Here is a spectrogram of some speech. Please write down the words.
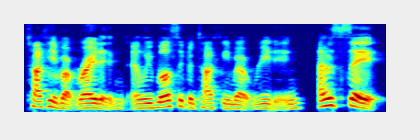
talking about writing, and we've mostly been talking about reading. I would say,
